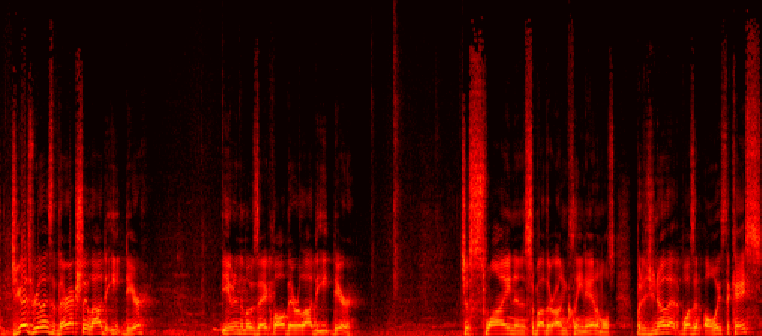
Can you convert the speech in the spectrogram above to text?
Do you guys realize that they're actually allowed to eat deer? Even in the Mosaic law, they were allowed to eat deer. Just swine and some other unclean animals. But did you know that wasn't always the case?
